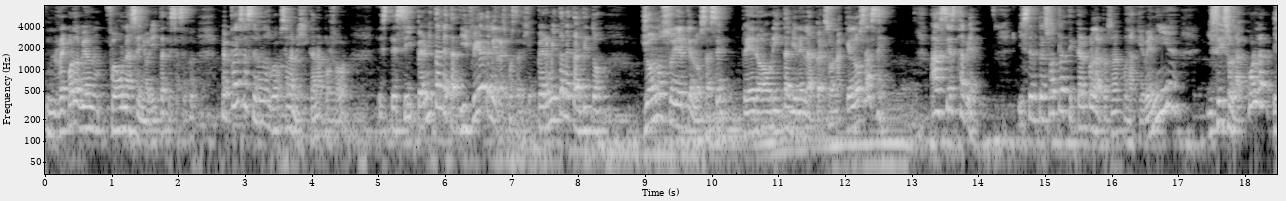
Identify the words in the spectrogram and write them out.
Recuerdo bien, fue una señorita que se acercó. ¿Me puedes hacer unos huevos a la mexicana, por favor? Este, sí, permítame. Y fíjate mi respuesta. Dije, permítame tantito yo no soy el que los hace, pero ahorita viene la persona que los hace. Ah, sí, está bien. Y se empezó a platicar con la persona con la que venía y se hizo la cola. Y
